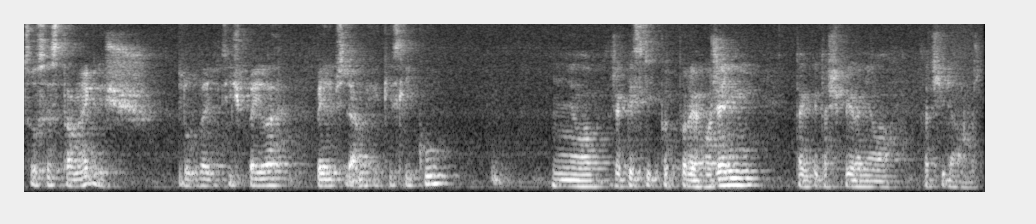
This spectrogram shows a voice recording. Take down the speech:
Co se stane, když do té špejle, špejle přidáme ke kyslíku? Měla, že kyslík podporuje hoření, tak by ta špejle měla začít dál hořet.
